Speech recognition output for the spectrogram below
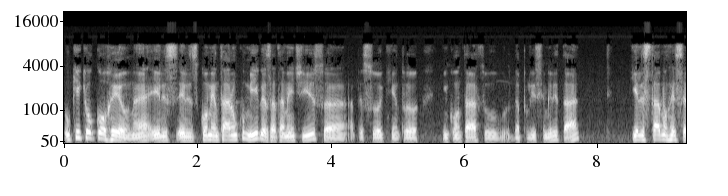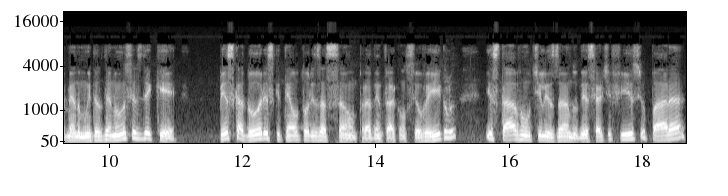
o que, que ocorreu? Né? Eles, eles comentaram comigo exatamente isso, a, a pessoa que entrou em contato da Polícia Militar, que eles estavam recebendo muitas denúncias de que pescadores que têm autorização para adentrar com seu veículo estavam utilizando desse artifício para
